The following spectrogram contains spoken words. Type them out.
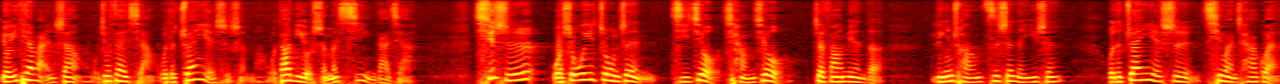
有一天晚上，我就在想，我的专业是什么？我到底有什么吸引大家？其实我是危重症急救抢救这方面的临床资深的医生，我的专业是气管插管、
